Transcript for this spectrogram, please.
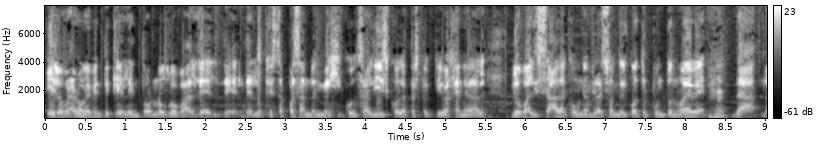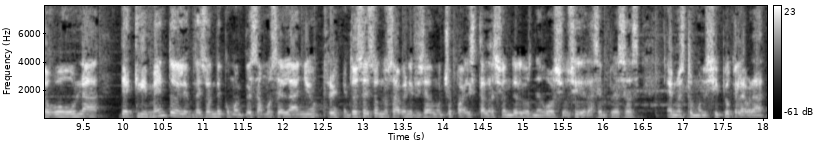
Y lograr obviamente que el entorno global de, de, de, lo que está pasando en México, en Jalisco, la perspectiva general globalizada con una inflación del 4.9, uh -huh. hubo una decremento de la inflación de cómo empezamos el año. Sí. Entonces eso nos ha beneficiado mucho para la instalación de los negocios y de las empresas en nuestro municipio, que la verdad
